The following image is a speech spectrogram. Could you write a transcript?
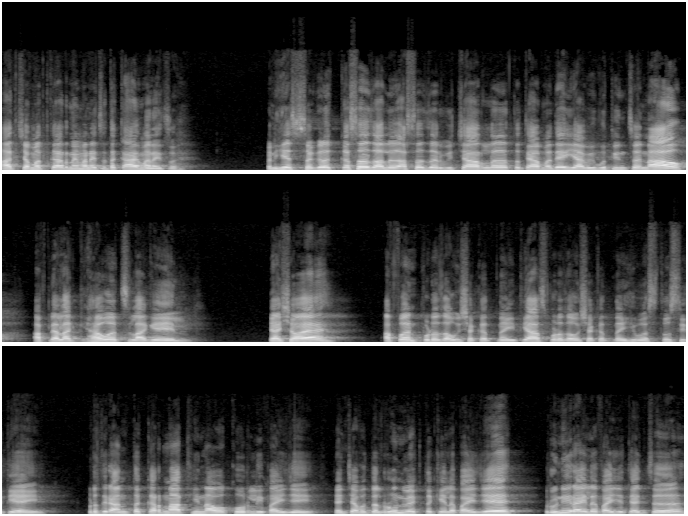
हा चमत्कार नाही म्हणायचं तर काय म्हणायचं? पण हे सगळं कसं झालं असं जर विचारलं तर त्यामध्ये या विभूतींचं नाव आपल्याला घ्यावंच लागेल. त्याशिवाय आपण पुढे जाऊ शकत नाही इतिहास पुढे जाऊ शकत नाही ही वस्तुस्थिती आहे. कुठेतरी अंतकरणात ही नावं कोरली पाहिजे त्यांच्याबद्दल ऋण व्यक्त केलं पाहिजे ऋणी राहिलं पाहिजे त्यांचं.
